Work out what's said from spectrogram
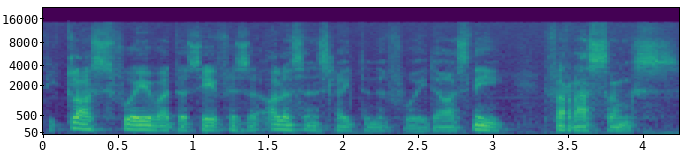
die klasfooie wat ons sê is alles insluitende fooi. Daar's nie verrassings.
